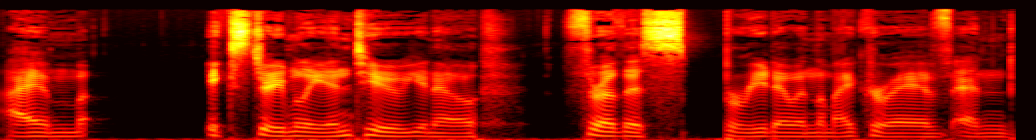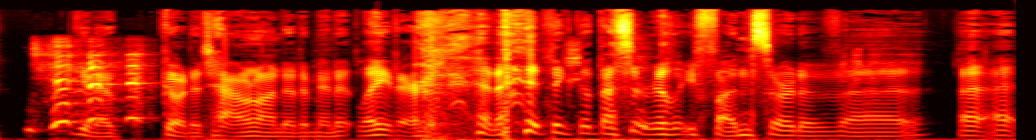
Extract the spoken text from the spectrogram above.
I'm extremely into, you know, throw this burrito in the microwave and you know go to town on it a minute later. And i think that that's a really fun sort of uh I,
